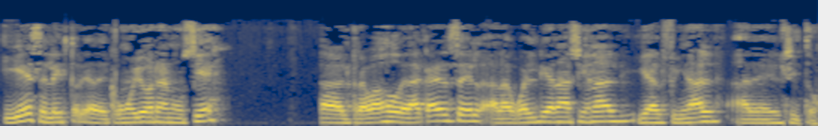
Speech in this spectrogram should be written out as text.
Y esa es la historia de cómo yo renuncié al trabajo de la cárcel, a la Guardia Nacional y al final al ejército.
